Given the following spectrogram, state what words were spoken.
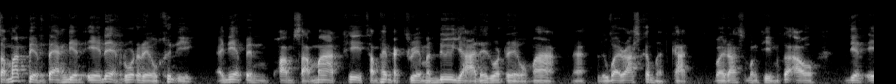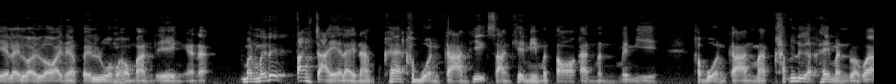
สามารถเปลี่ยนแปลง DNA ได้อย่างรวดเร็วขึ้นอีก ไอเนี้ยเป็นความสามารถที่ทำให้แบคทีเรียมันดื้อยาได้รวดเร็วมากนะหรือไวรัสก็เหมือนกันไวรัสบางทีมันก็เอา DNA อะไรลอยๆเนี่ยไปรวมของมันเองนะมันไม่ได้ตั้งใจอะไรนะ แค่ขบวนการที่สารเคมีมาต่อกัน มันไม่มีขบวนการมาคัดเลือกให้มันแบบว่า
